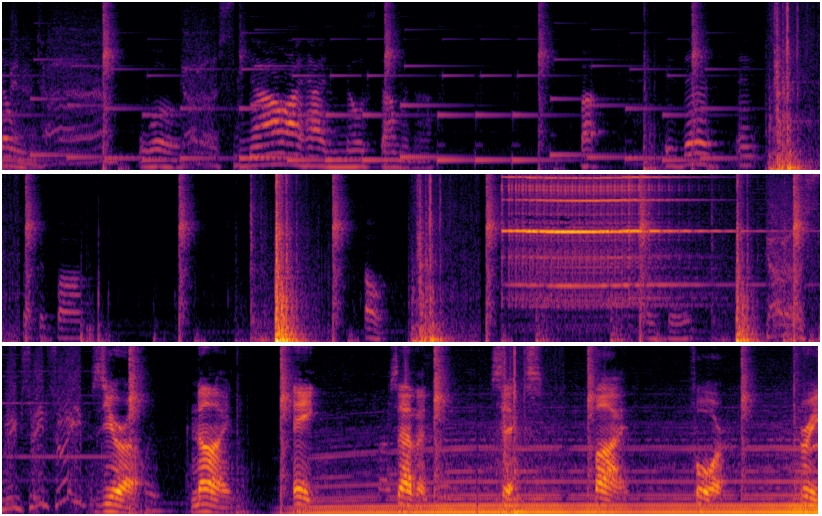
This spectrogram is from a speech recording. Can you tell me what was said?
on Whoa. Now I had no stamina. But is there an chocolate bar? Oh. Okay. Sweep. Zero, nine, eight, seven, six, five, four, three,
